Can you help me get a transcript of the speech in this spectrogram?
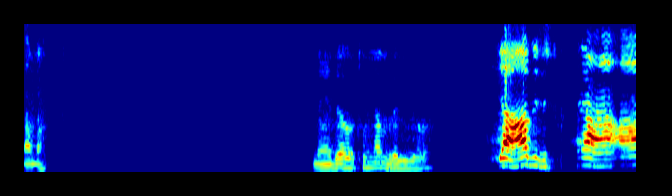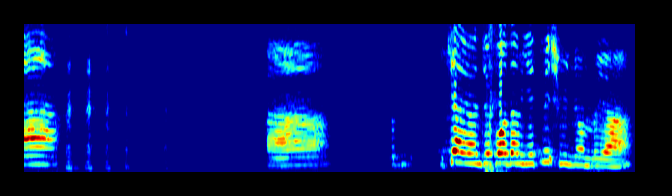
Ama. Neydi o kimden Brezilyalı? Ya abi ya. Aa. İki ay önce bu adam 70 milyondu ya.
